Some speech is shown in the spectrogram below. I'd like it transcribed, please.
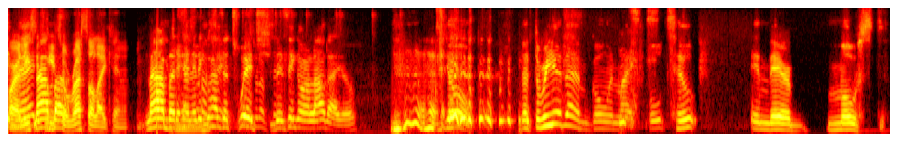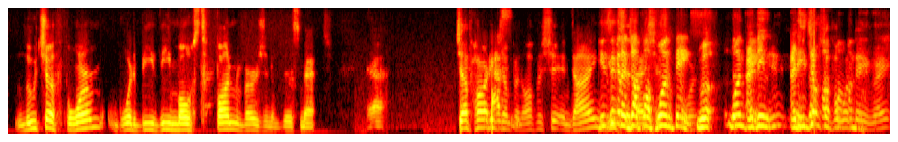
or at least Nah, he needs but- to wrestle like him. Nah, but El Generico has a saying. That's Twitch. what I'm This ain't gonna allow that, yo. yo, the three of them going like full tilt in their most lucha form would be the most fun version of this match. Yeah. Jeff Hardy Has to jumping off of shit and dying. He's gonna jump off shit one before. thing. Well, One thing. I think He, he jumps off off of one one thing. thing, right?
